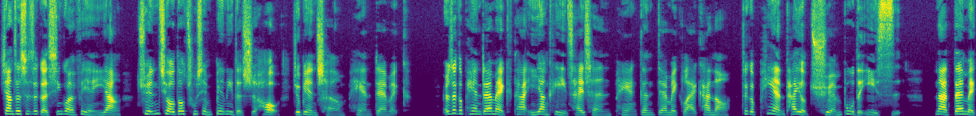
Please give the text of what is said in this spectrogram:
像这次这个新冠肺炎一样，全球都出现病例的时候，就变成 pandemic。而这个 pandemic 它一样可以拆成 pan 跟 demic 来看哦。这个 pan 它有全部的意思，那 demic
